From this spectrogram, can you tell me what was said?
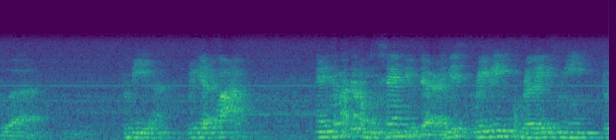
to, uh, to be uh, really applied. And it's a matter of incentive there, and this really relates me to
